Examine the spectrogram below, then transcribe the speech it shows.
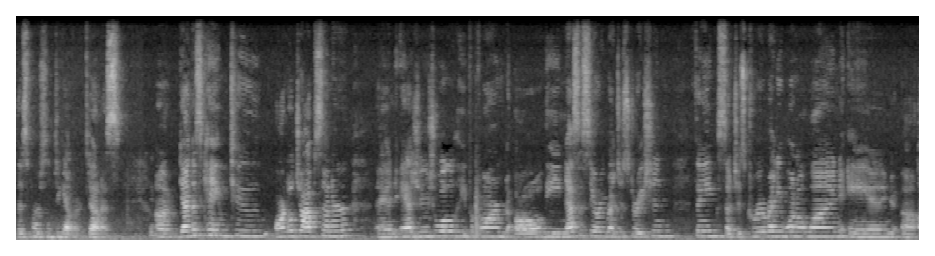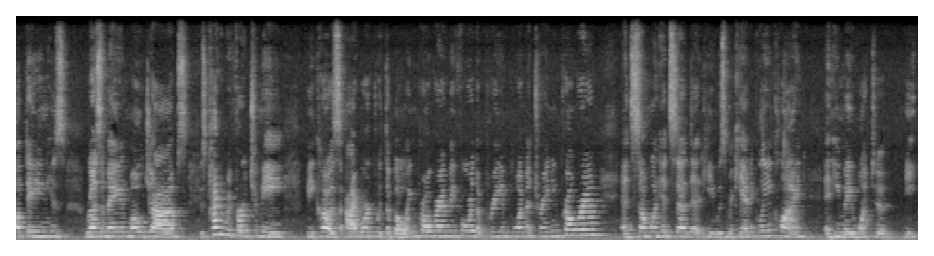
this person together, Dennis. Um, Dennis came to Arnold Job Center, and as usual, he performed all the necessary registration things such as Career Ready 101 and uh, updating his resume and Mo Jobs. He was kind of referred to me because I worked with the Boeing program before, the pre-employment training program, and someone had said that he was mechanically inclined and he may want to be,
